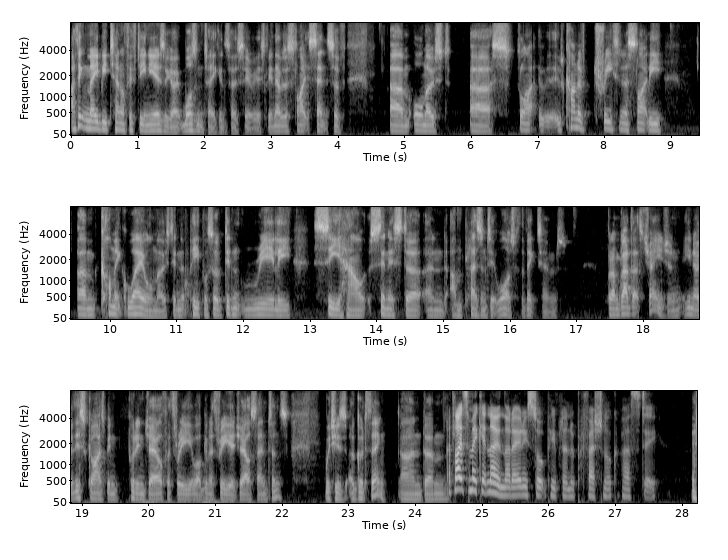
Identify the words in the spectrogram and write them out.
I think maybe ten or fifteen years ago it wasn't taken so seriously, and there was a slight sense of um, almost uh, slight. It was kind of treated in a slightly um, comic way, almost, in that people sort of didn't really see how sinister and unpleasant it was for the victims. But I'm glad that's changed, and you know, this guy's been put in jail for three, well, given a three-year jail sentence, which is a good thing. And um, I'd like to make it known that I only stalk people in a professional capacity. don't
